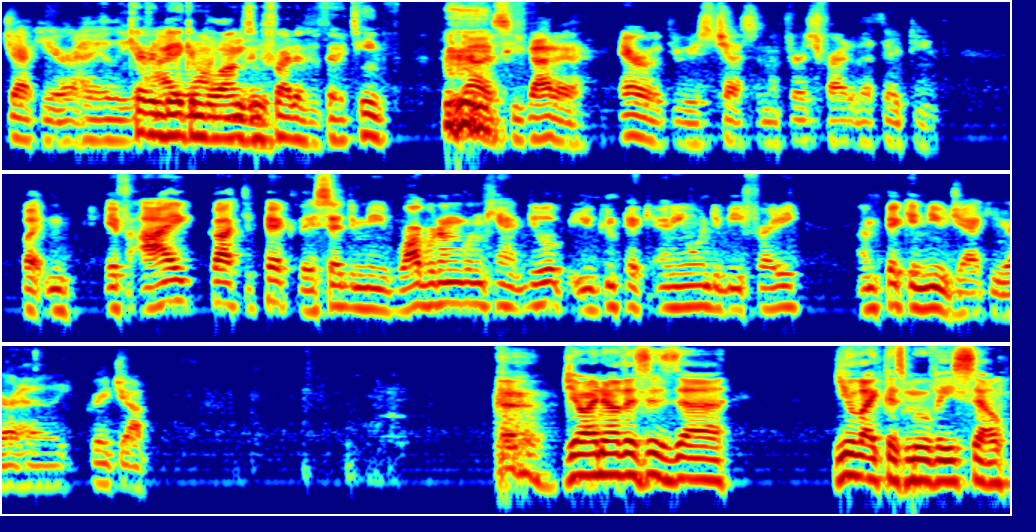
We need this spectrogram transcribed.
Jackie Earle Haley. Kevin Bacon belongs you. in Friday the Thirteenth. He does. He got a arrow through his chest in the first Friday the Thirteenth. But if I got to pick, they said to me, Robert Englund can't do it, but you can pick anyone to be Freddy. I'm picking you, Jackie Earle Haley. Great job. Joe, I know this is uh, you like this movie, so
